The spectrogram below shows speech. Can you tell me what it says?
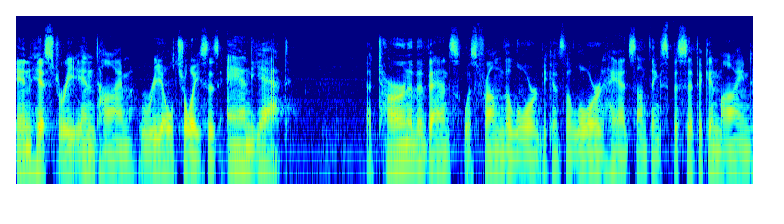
in history, in time, real choices, and yet the turn of events was from the Lord because the Lord had something specific in mind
